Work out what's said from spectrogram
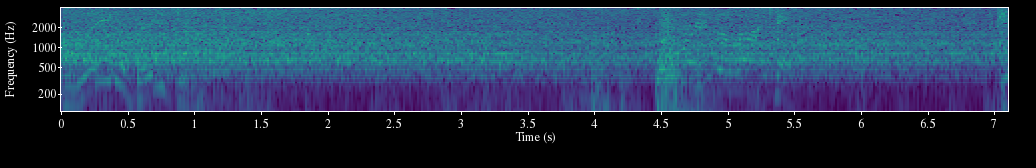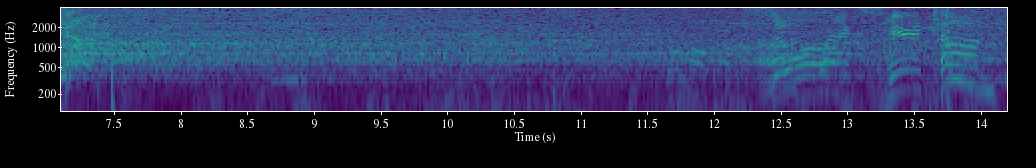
great evasion. Here it comes.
